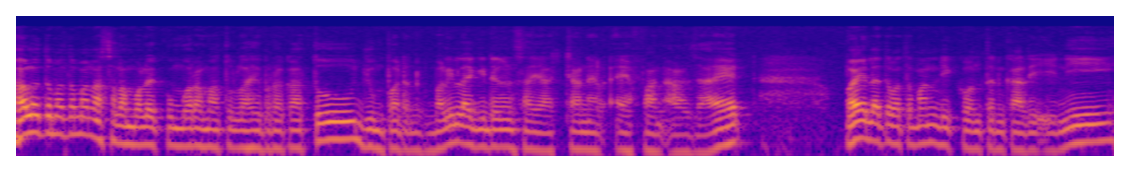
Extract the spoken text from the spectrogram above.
Halo teman-teman, Assalamualaikum warahmatullahi wabarakatuh. Jumpa dan kembali lagi dengan saya channel Evan Alzaid Baiklah teman-teman, di konten kali ini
